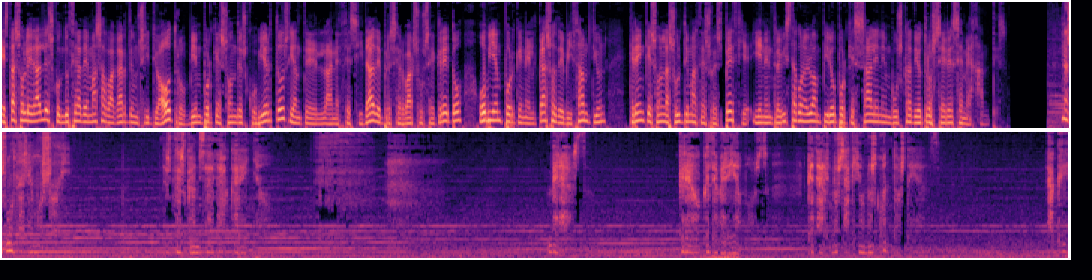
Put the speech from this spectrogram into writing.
Esta soledad les conduce además a vagar de un sitio a otro, bien porque son descubiertos y ante la necesidad de preservar su secreto, o bien porque en el caso de Byzantium creen que son las últimas de su especie, y en entrevista con el vampiro porque salen en busca de otros seres semejantes. Nos mudaremos hoy. ¿Estás cansada, cariño? Verás, creo que deberíamos quedarnos aquí unos cuantos días. Aquí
